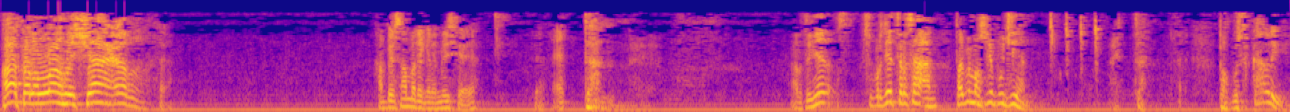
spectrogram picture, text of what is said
Qatalallahu syair. Hampir sama dengan Indonesia ya. Edan. Artinya sepertinya cercaan, tapi maksudnya pujian. Bagus sekali.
